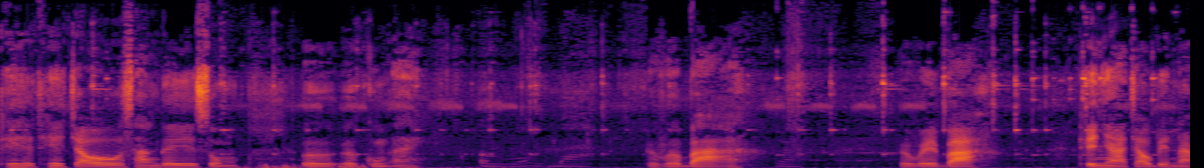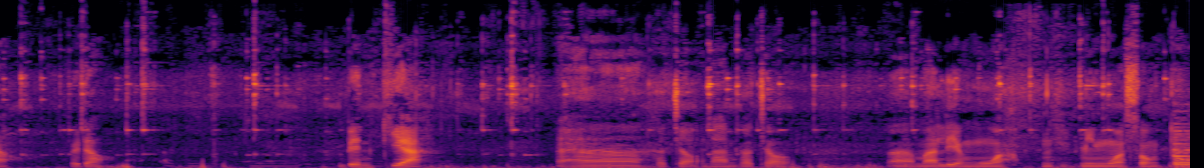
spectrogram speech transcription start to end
thế thế cháu sang đây sống ở ở cùng ai ở với bà à? ở với bà thế nhà cháu bên nào ở đâu เบนเกียอ่าเขาเจาะร้านเขาเจาะอ่ามาเลี้ยงงัว มีงัวสองตัว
